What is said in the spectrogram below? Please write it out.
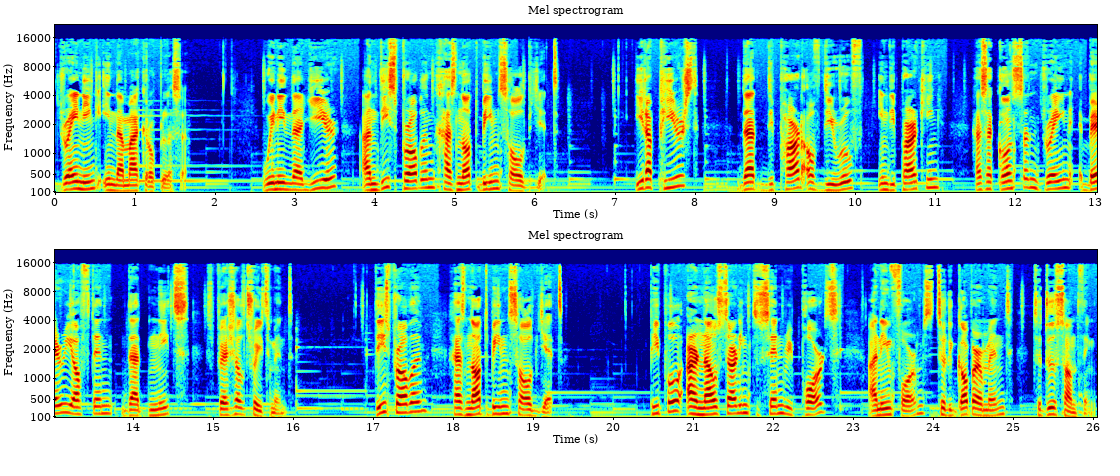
draining in the Macroplaza. Within a year, and this problem has not been solved yet. It appears that the part of the roof in the parking has a constant drain very often that needs special treatment. This problem has not been solved yet. People are now starting to send reports and informs to the government to do something.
